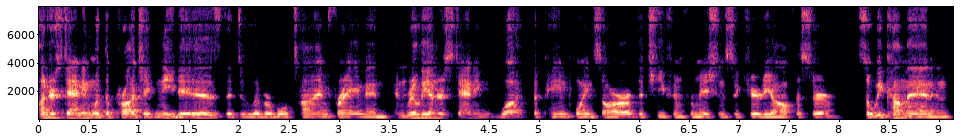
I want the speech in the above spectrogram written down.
understanding what the project need is, the deliverable time frame, and, and really understanding what the pain points are of the chief information security officer. So we come in and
